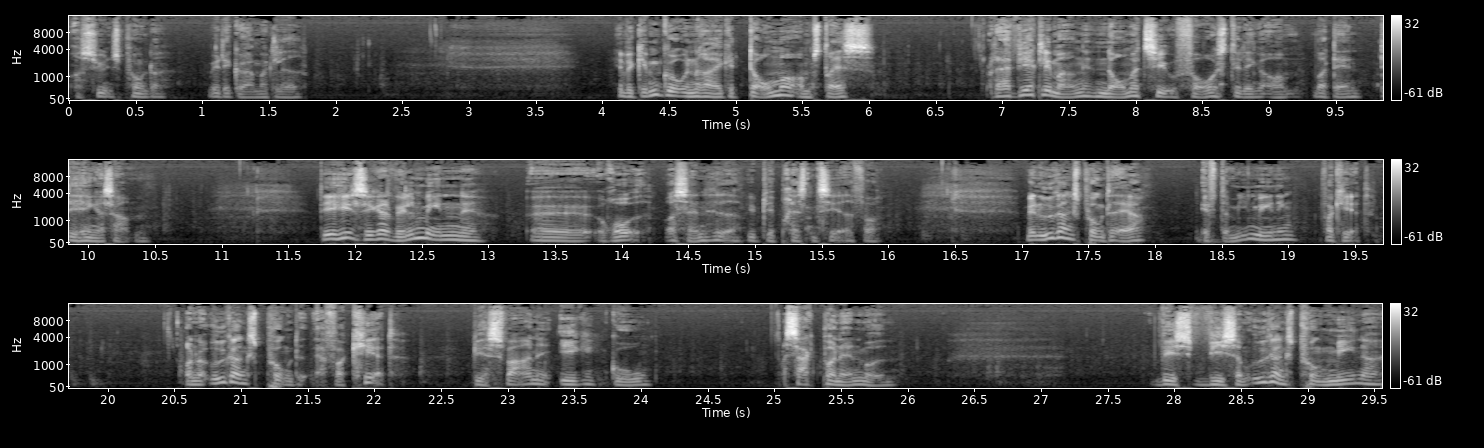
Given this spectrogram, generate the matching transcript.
og synspunkter, vil det gøre mig glad. Jeg vil gennemgå en række dogmer om stress, og der er virkelig mange normative forestillinger om, hvordan det hænger sammen. Det er helt sikkert velmenende øh, råd og sandheder, vi bliver præsenteret for. Men udgangspunktet er, efter min mening, forkert. Og når udgangspunktet er forkert, bliver svarene ikke gode. Sagt på en anden måde. Hvis vi som udgangspunkt mener,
